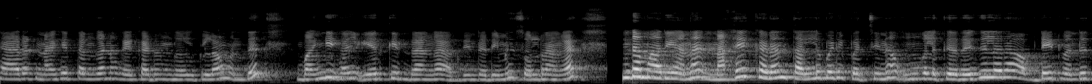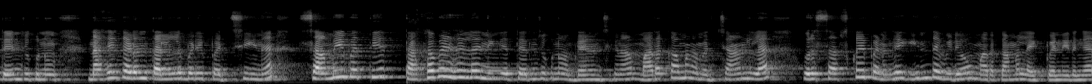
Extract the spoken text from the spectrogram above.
கேரட் நகை தங்க நகை கடன்களுக்கெல்லாம் வந்து வங்கிகள் ஏற்கின்றாங்க அப்படின்றதையுமே சொல்கிறாங்க இந்த மாதிரியான நகைக்கடன் தள்ளுபடி பற்றின உங்களுக்கு ரெகுலராக அப்டேட் வந்து தெரிஞ்சுக்கணும். நகைக்கடன் தள்ளுபடி பற்றின சமீபத்திய தகவல்களை நீங்கள் தெரிஞ்சுக்கணும் அப்படின்னு நினச்சிங்கன்னா மறக்காமல் நம்ம சேனலை ஒரு சப்ஸ்கிரைப் பண்ணுங்கள் இந்த வீடியோவை மறக்காமல் லைக் பண்ணிவிடுங்க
